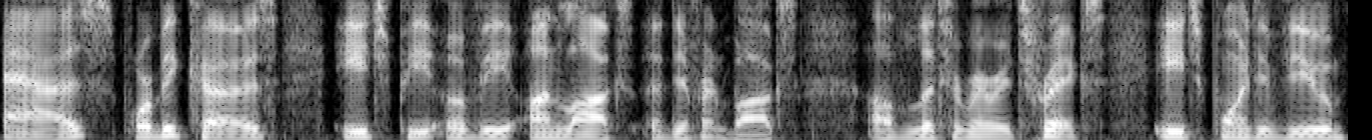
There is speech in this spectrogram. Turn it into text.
as or because each POV unlocks a different box of literary tricks. Each point of view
